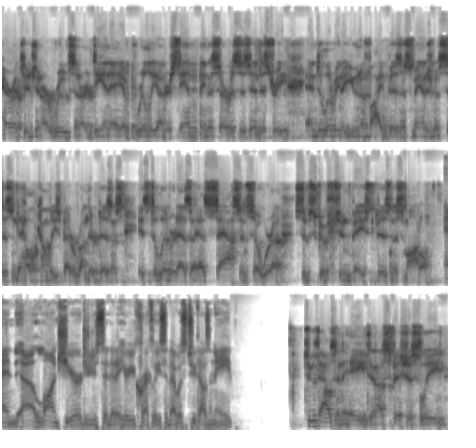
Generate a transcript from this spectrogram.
heritage and our roots and our DNA of really understanding the services industry and delivering a unified business management system to help companies better run their business. It's delivered as as SaaS, and so we're a subscription based business model. And uh, launch year, did you say did I hear you correctly? You said that was 2008. 2008, and auspiciously.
